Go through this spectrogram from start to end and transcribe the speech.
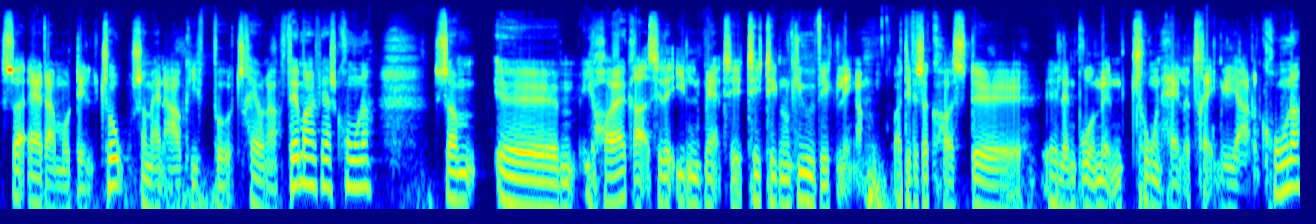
Så er der model 2, som er en afgift på 375 kroner, som øh, i højere grad sætter ilden mere til, til teknologiudviklinger. Og det vil så koste øh, landbruget mellem 2,5 og 3 milliarder kroner.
